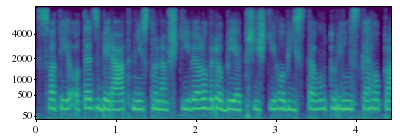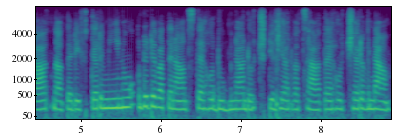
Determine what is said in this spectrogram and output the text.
Svatý otec by rád město navštívil v době příštího výstavu turínského plátna, tedy v termínu od 19. dubna do 24. června.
